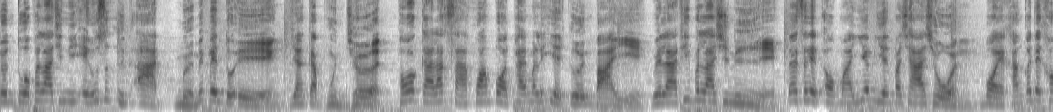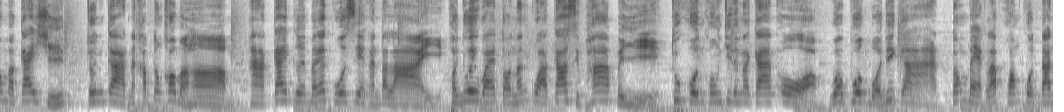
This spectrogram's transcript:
จนตัวพระราชินีเองรู้สึกอึดอัด เหมือนไม่เป็นตัวเองอย่างกับหุ่นเชิด เพราะว่าการรักษาความปลอดภัยมันละเอียดเกินไป เวลาที่พระราชินี ได้เสด็จออกมาเยี่ยมเยียนประชาชน บ่อยครั้งก็ได้เข้ามาใกล้ชิด จนการนะครับต้องเข้ามาห้าม หากใกล้เกินไปก็กลัวเสี่ยงอันตรายเพราะด้วยวัยตอนนั้นกว่า 95 ปี ทุกคนคงจินตนาการออกว่าพวกบอดี้การ์ดต้องแบกรับความกดดัน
